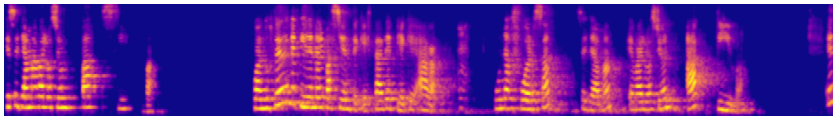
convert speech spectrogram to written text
que se llama evaluación pasiva. Cuando ustedes le piden al paciente que está de pie que haga una fuerza, se llama evaluación activa. En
